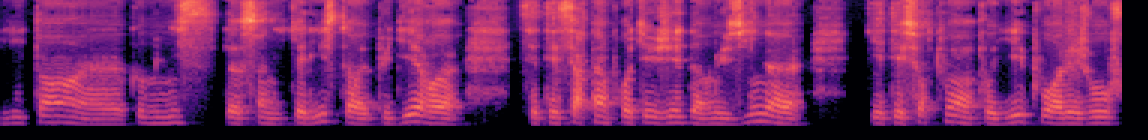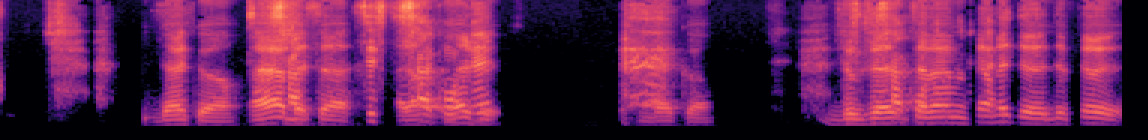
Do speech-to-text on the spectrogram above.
militants communistes syndicalistes auraient pu dire c'était certains protégés dans l'usine qui étaient surtout employés pour aller jouer au foot. D'accord. Ah bah ça. C'est ça D'accord. Donc ça, va me permettre de, faire,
